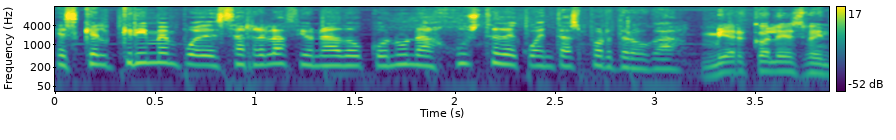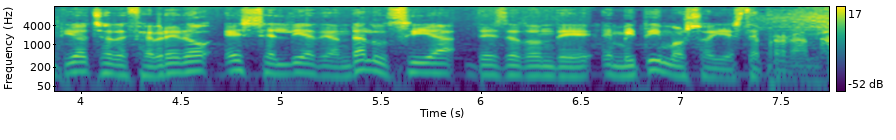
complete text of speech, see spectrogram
es que el crimen puede estar relacionado con un ajuste de cuentas por droga. Miércoles 28 de febrero es el día de Andalucía, desde donde emitimos hoy este programa.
